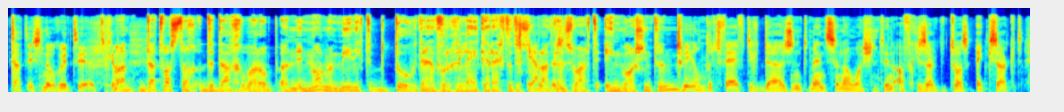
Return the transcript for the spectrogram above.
Dat is nog het, het Want dat was toch de dag waarop een enorme menigte betoogde hè, voor gelijke rechten tussen ja, blank en zwart in Washington? 250.000 mensen naar Washington afgezakt. Het was exact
